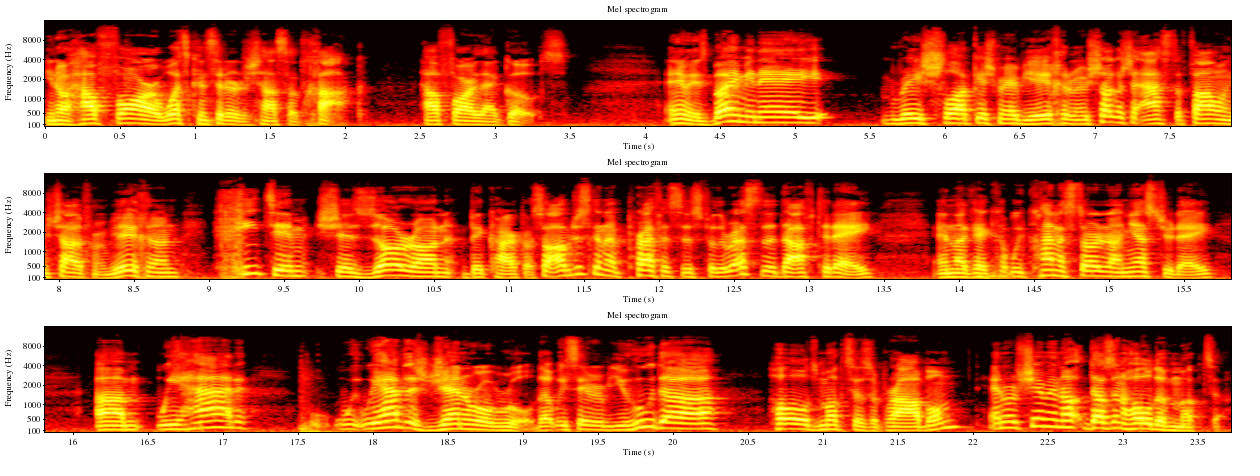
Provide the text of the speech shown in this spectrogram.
know, how far, what's considered a shasat chak, how far that goes. Anyways, Baimine Reish Lakish Rav Yechon. Rav Shakish asked the following shot from Rav Chitim shezoron bekarka. So I'm just going to preface this for the rest of the daf today, and like I, we kind of started on yesterday. Um, we had we, we, have this general rule that we say Rav Yehuda holds muktzah as a problem, and Rav Shimon doesn't hold of muktzah.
